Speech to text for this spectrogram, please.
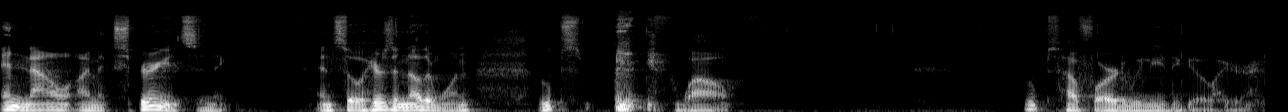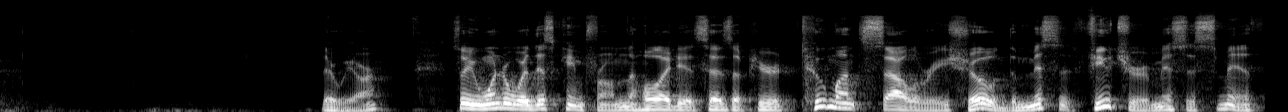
and now I'm experiencing it. And so here's another one. Oops. wow. Oops, how far do we need to go here? There we are. So you wonder where this came from. The whole idea it says up here two months' salary showed the Mrs. future Mrs. Smith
